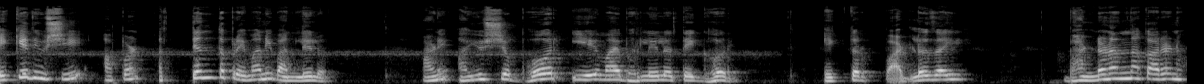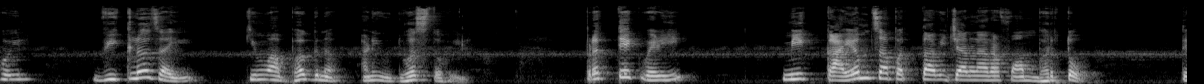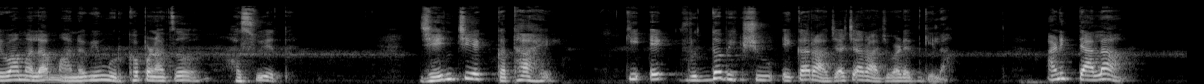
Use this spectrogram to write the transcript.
एके दिवशी आपण अत्यंत प्रेमाने बांधलेलं आणि आयुष्यभर ई एम आय भरलेलं ते घर एकतर पाडलं जाईल भांडणांना कारण होईल विकलं जाईल किंवा भग्न आणि उद्ध्वस्त होईल. प्रत्येक वेळी मी कायमचा पत्ता विचारणारा फॉर्म भरतो तेव्हा मला मानवी मूर्खपणाचं हसू येतं. झेनची एक कथा आहे. की एक वृद्ध भिक्षू एका राजाच्या राजवाड्यात गेला. आणि त्याला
